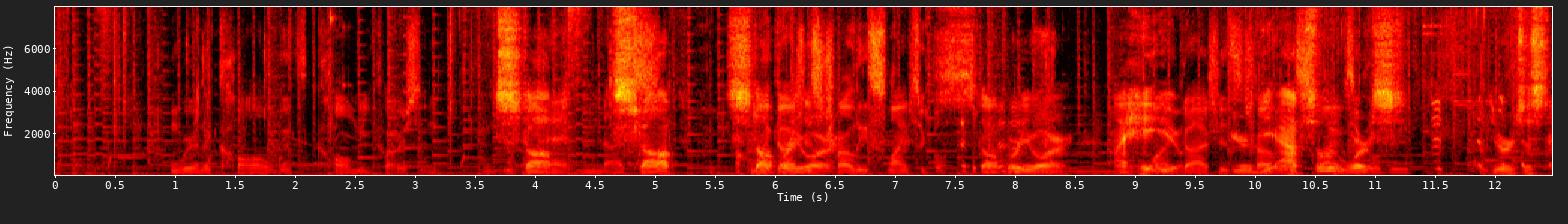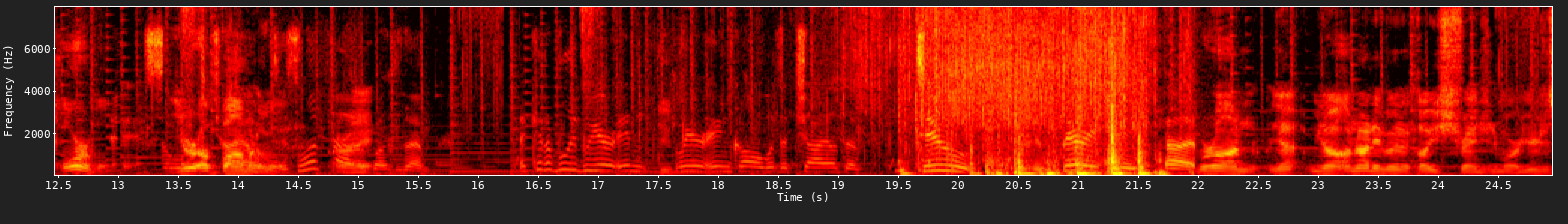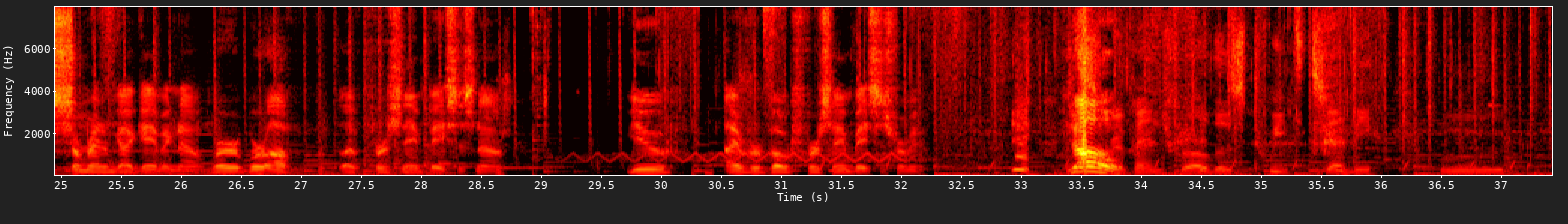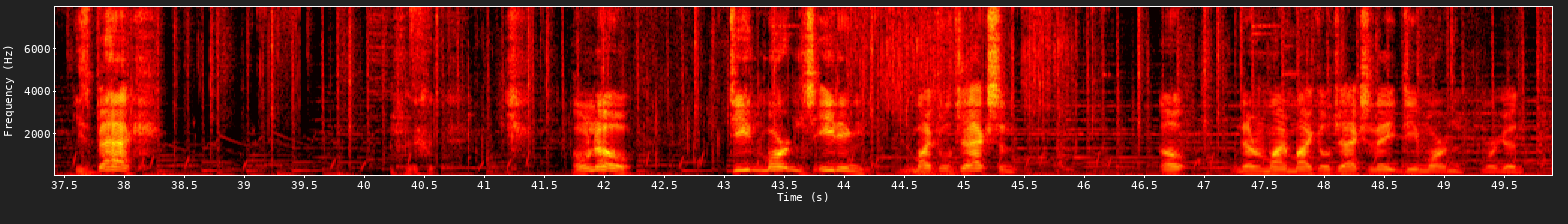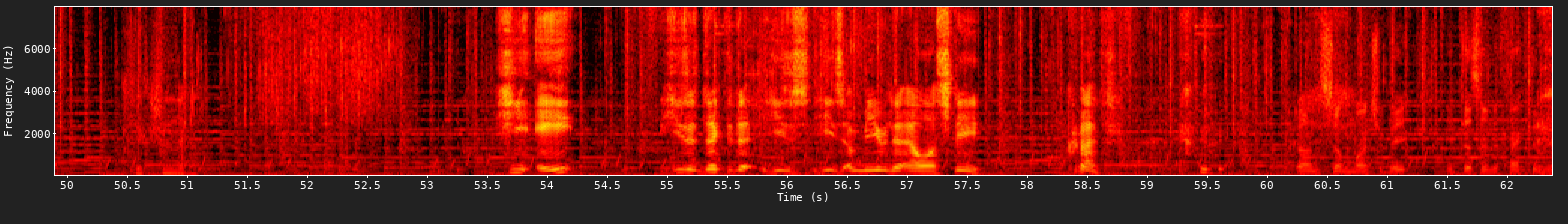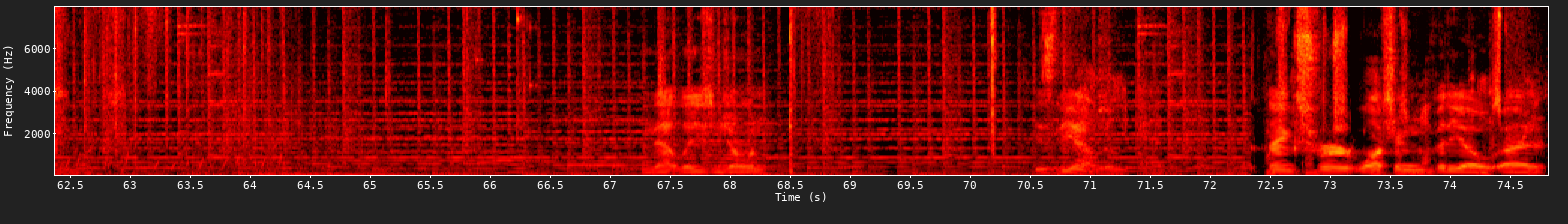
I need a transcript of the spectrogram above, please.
We're in a call with Call Me Carson. Stop. Stop. Stop oh my where gosh, you it's are. Charlie Slimecicle. Stop where you are. I hate oh my you. Gosh, it's You're the absolute worst. dude. You're just horrible. It's You're abominable, It's the love alright? of both of them. I cannot believe we are in Dude. we are in call with a child of two very big uh We're on. Yeah, you know, I'm not even gonna call you strange anymore. You're just some random guy gaming now. We're we're off a first name basis now. You, I've revoked first name basis from you. No, Revenge for all those tweets, Jenny. Ooh. he's back. oh no, Dean Martin's eating Michael Jackson. Oh, never mind. Michael Jackson ate Dean Martin. We're good. Fiction. He ate. He's addicted to. He's he's immune to LSD. Crap. Done so much of it, it doesn't affect him anymore. And that, ladies and gentlemen, is the Yeah, end. really bad. Thanks for watching not video. Uh,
